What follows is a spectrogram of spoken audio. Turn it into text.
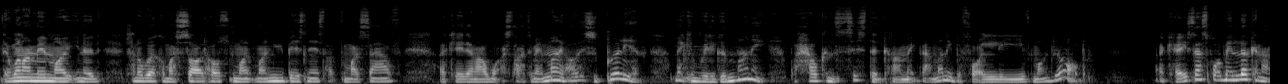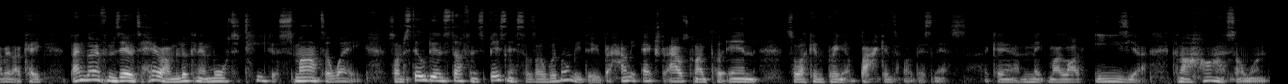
Then when I'm in my, you know, trying to work on my side hustle, my, my new business, like for myself, okay, then I want to start to make money. Oh, this is brilliant. I'm making really good money. But how consistent can I make that money before I leave my job? Okay, so that's what I've been looking at. I've been like, okay, then going from zero to hero, I'm looking at more strategic, smarter way. So I'm still doing stuff in this business as I would normally do, but how many extra hours can I put in so I can bring it back into my business? Okay, and make my life easier. Can I hire someone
